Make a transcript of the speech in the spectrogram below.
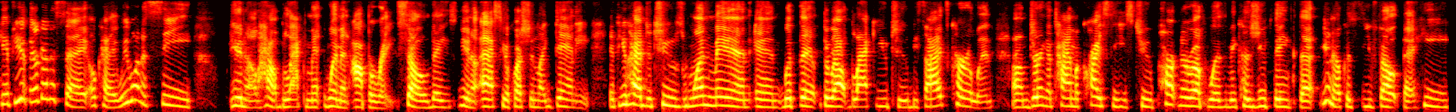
If you they're going to say, "Okay, we want to see you know how black men, women operate. So they you know ask you a question like danny if you had to choose one man and with the throughout black youtube besides curlin um, during a time of crises to partner up with because you think that you know because you felt that he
